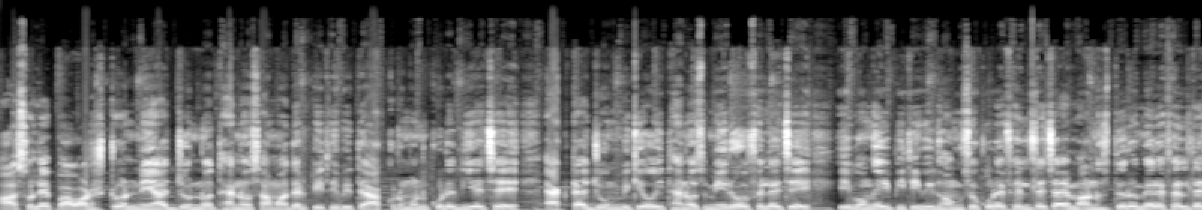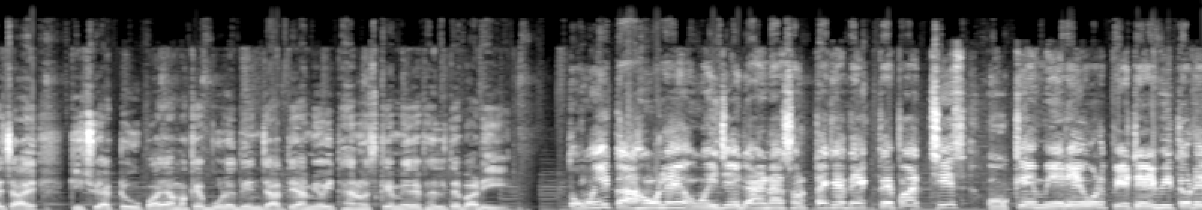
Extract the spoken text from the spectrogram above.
আসলে পাওয়ার স্টোন নেয়ার জন্য থ্যানোস আমাদের পৃথিবীতে আক্রমণ করে দিয়েছে। একটা জম্বিকে ওই থ্যানোস মেরেও ফেলেছে এবং এই পৃথিবী ধ্বংস করে ফেলতে চায়, মানুষদেরও মেরে ফেলতে চায়। কিছু একটা উপায় আমাকে বলে দিন যাতে আমি ওই থ্যানোসকে মেরে ফেলতে পারি। তুই তাহলে ওই যে ডাইনোসরটাকে দেখতে পাচ্ছিস, ওকে মেরে ওর পেটের ভিতরে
